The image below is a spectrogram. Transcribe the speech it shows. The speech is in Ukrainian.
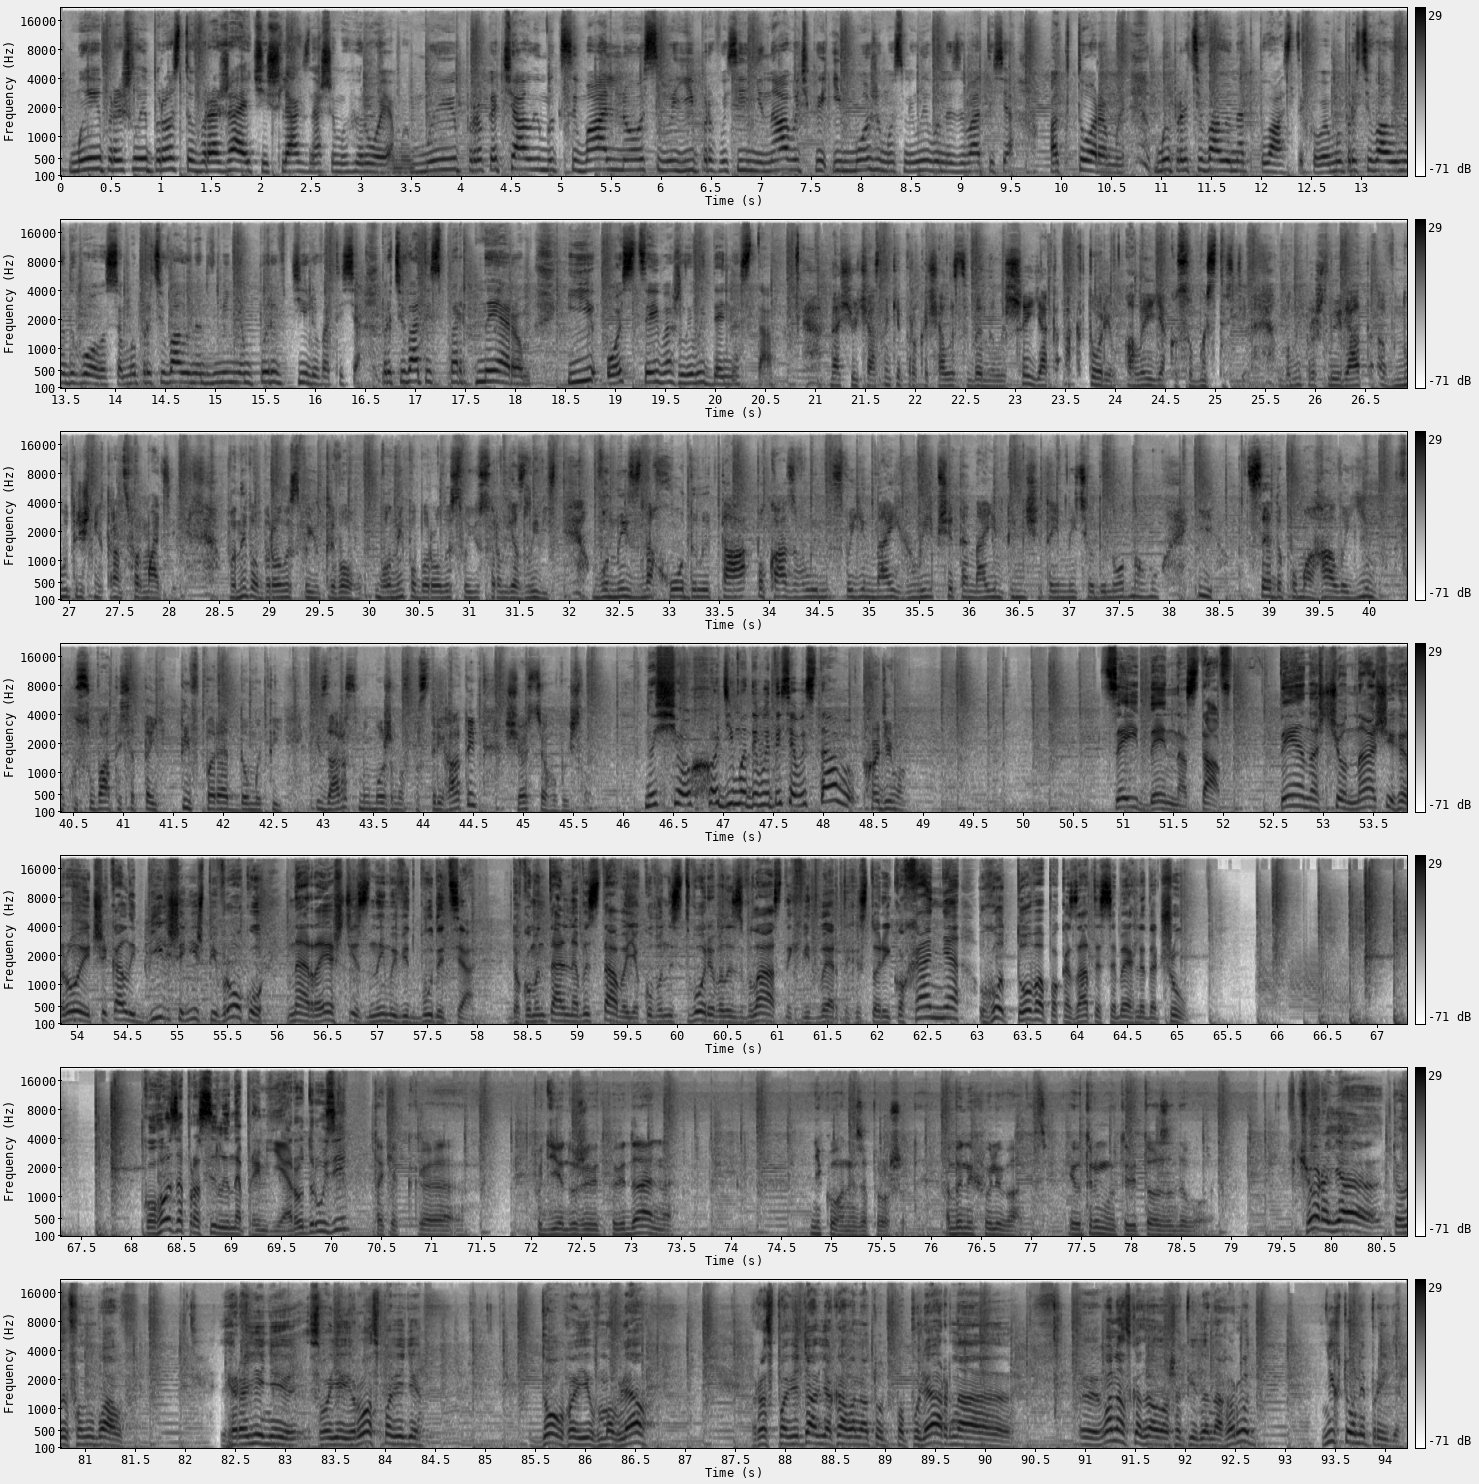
Ми пройшли просто вражаючий шлях з нашими героями. Ми прокачали максимально свої професійні навички і можемо сміливо називатися акторами. Ми працювали над пластикою, ми працювали над голосом, ми працювали над вмінням перевтілюватися, працювати з партнером. І ось цей важливий день настав. Наші учасники прокачали себе не лише як акторів, але й як особистості. Вони пройшли ряд внутрішніх трансформацій. Вони побороли свою тривогу, вони побороли свою сором'язливість. Вони знаходили та показували свої найглибші та найінтимніші таємниці один одному, і це допомагало їм фокусуватися та йти вперед до мети. І зараз ми можемо спостерігати, що з цього вийшло. Ну що, ходімо дивитися виставу? Ходімо. Цей день настав. Те, на що наші герої чекали більше ніж півроку, нарешті з ними відбудеться. Документальна вистава, яку вони створювали з власних відвертих історій кохання, готова показати себе глядачу. Кого запросили на прем'єру, друзі? так як е, подія дуже відповідальна, нікого не запрошувати, аби не хвилюватися і отримувати від того задоволення. Вчора я телефонував героїні своєї розповіді, довго її вмовляв, розповідав, яка вона тут популярна. Е, Вона сказала, що піде на город, ніхто не прийде.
